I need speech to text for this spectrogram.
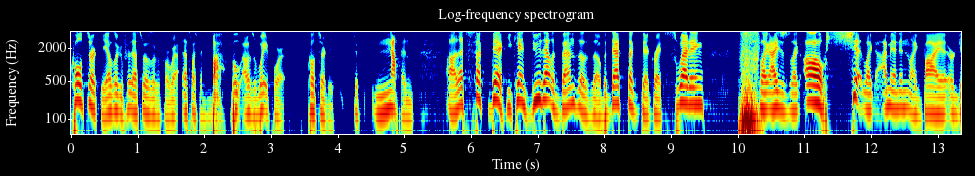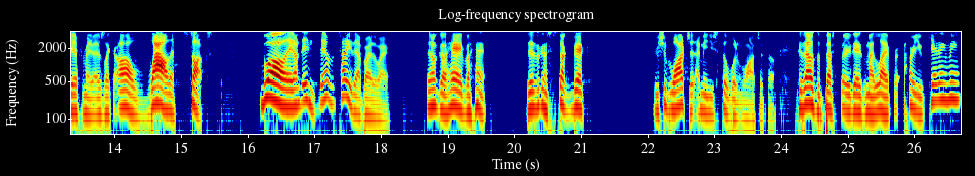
Cold turkey. I was looking for. That's what I was looking for. That's why I said, bah, boo. I was waiting for it. Cold turkey. Just nothing. Uh, that's sucked dick. You can't do that with benzos though. But that sucked dick, right? Sweating. like I just like, oh shit. Like I mean, I didn't like buy it or get it from it. I was like, oh wow, that sucks. Whoa, they don't. They, didn't, they don't tell you that by the way. They don't go, hey, but this is gonna suck dick. You should watch it. I mean, you still wouldn't watch it though, because that was the best 30 days of my life. Are you kidding me?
